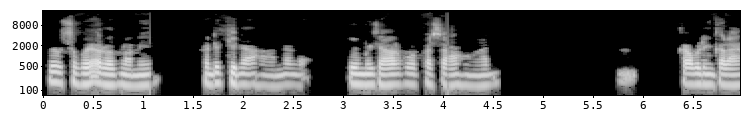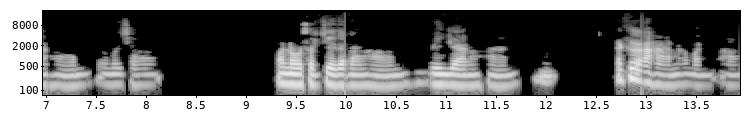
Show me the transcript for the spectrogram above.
เพื่อเสวยอารมณ์เหล่านี้มันได้กินอาหารนั่นแหละเป็นมื้อเช้าพูดภาษาของมันกาวลิงกลาอาหารมื้อเช้ามโนสัจเจตนาอาหาร วิญญาณอาหารนั่นคืออาหารของมันอาหาร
